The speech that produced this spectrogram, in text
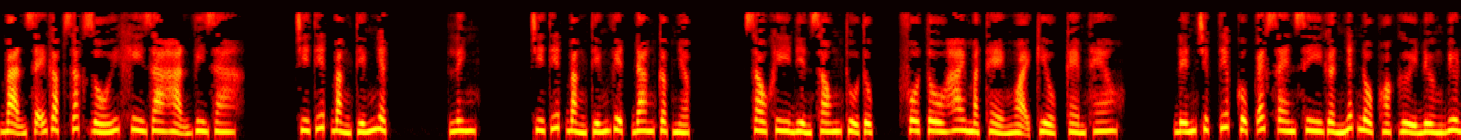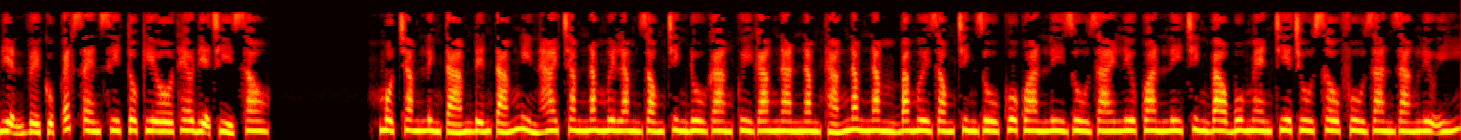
bạn sẽ gặp rắc rối khi gia hạn visa. Chi tiết bằng tiếng Nhật. Link. Chi tiết bằng tiếng Việt đang cập nhật. Sau khi điền xong thủ tục, photo hai mặt thẻ ngoại kiều kèm theo. Đến trực tiếp cục SNC gần nhất nộp hoặc gửi đường bưu điện về cục SNC Tokyo theo địa chỉ sau. 108 đến 8255 dòng trinh đu gang quy gang nan 5 tháng 5 năm 30 dòng trinh du cua quan ly du giai liêu quan ly trinh bao bu men chia chu sâu phu gian giang lưu ý.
